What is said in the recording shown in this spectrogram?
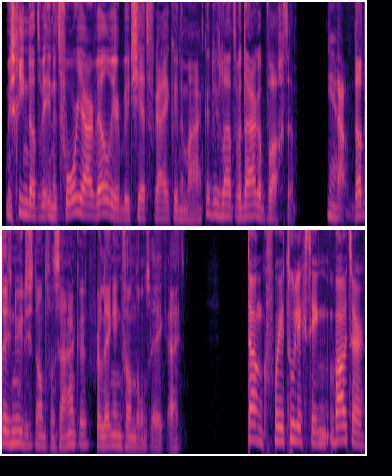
misschien dat we in het voorjaar wel weer budgetvrij kunnen maken. Dus laten we daarop wachten. Ja. Nou, dat is nu de stand van zaken, verlenging van de onzekerheid. Dank voor je toelichting, Wouter.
